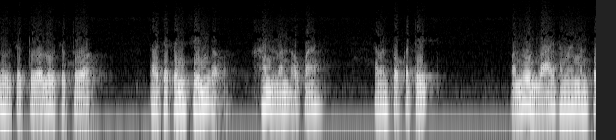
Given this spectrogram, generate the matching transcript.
รู้สึกตัวรู้สึกตัว ต่อจะเป็นศีลก็ ขั้นมันออกมาถ้ามันปกติ มันวุ่นวายทำไมมันป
